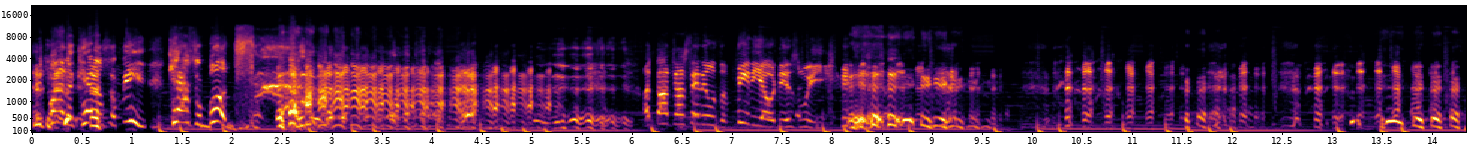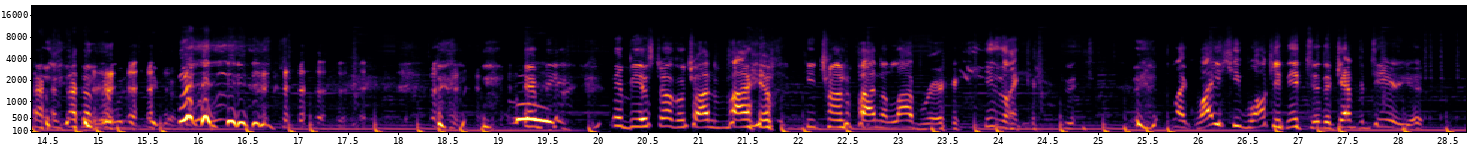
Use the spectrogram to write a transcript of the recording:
He's trying to cancel me. Cancel books. I thought y'all said it was a video this week. it'd, be, it'd be a struggle trying to find him. He trying to find the library. He's like, like, why you keep walking into the cafeteria?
